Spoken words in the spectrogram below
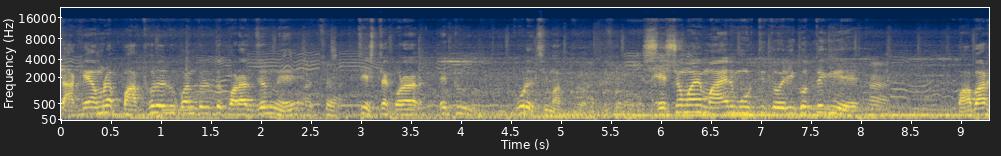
তাকে আমরা পাথরে রূপান্তরিত করার জন্যে আচ্ছা। চেষ্টা করার একটু করেছি মাত্র। সে সময় মায়ের মূর্তি তৈরি করতে গিয়ে হ্যাঁ। বাবার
